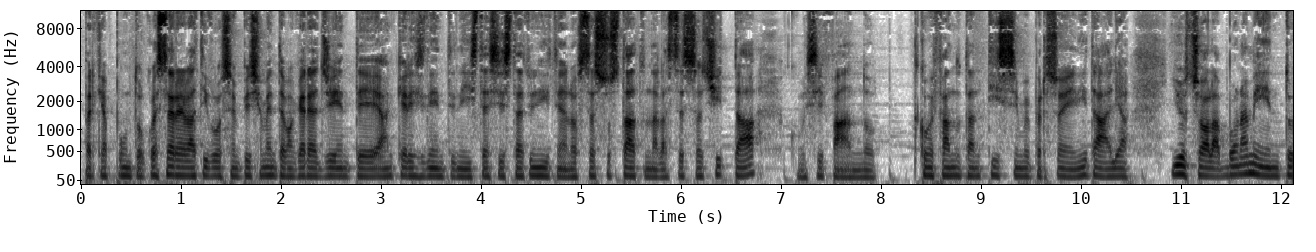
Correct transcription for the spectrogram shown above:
Perché appunto questo è relativo semplicemente magari a gente anche residente negli stessi Stati Uniti, nello stesso stato, nella stessa città, come si fanno come fanno tantissime persone in Italia. Io ho l'abbonamento,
